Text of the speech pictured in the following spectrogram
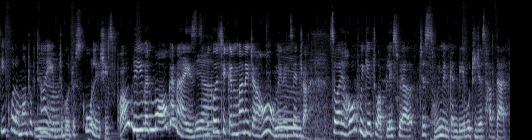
equal amount of time to go to school and she's probably even more organized Yeah. because she can manage her home and etc. So I hope we get to a place where just women can be able to just have that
